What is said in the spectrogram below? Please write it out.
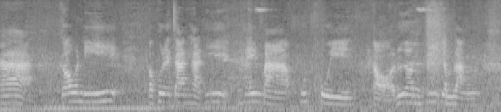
ค่ะก็วันนี้ขอบคุณอาจารย์ค่ะที่ให้มาพูดคุยต่อเรื่องที่กำลังอ่า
